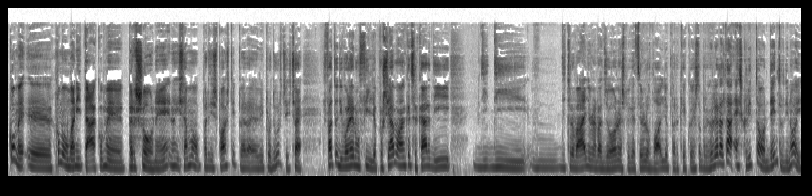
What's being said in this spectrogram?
come, eh, come umanità, come persone, noi siamo predisposti per riprodurci. Cioè, il fatto di volere un figlio, possiamo anche cercare di, di, di, di trovargli una ragione, una spiegazione, lo voglio perché questo, perché in realtà è scritto dentro di noi,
